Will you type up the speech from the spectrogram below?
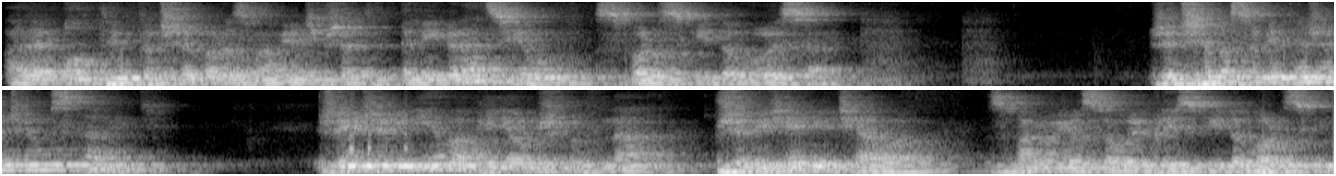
ale o tym to trzeba rozmawiać przed emigracją z Polski do USA. Że trzeba sobie te rzeczy ustawić. Że jeżeli nie ma pieniążków na przewiezienie ciała zmarłej osoby bliskiej do Polski,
